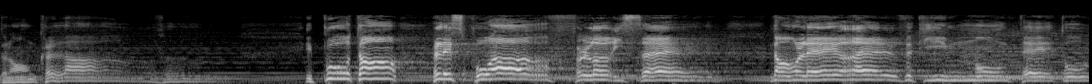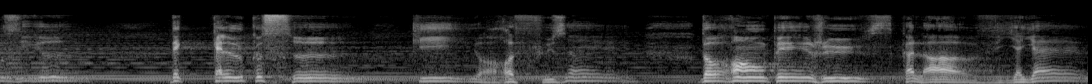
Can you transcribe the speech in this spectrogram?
de l'enclave. Et pourtant, l'espoir fleurissait dans les rêves qui montaient aux yeux des quelques ceux qui refusaient de ramper jusqu'à la vieillesse.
